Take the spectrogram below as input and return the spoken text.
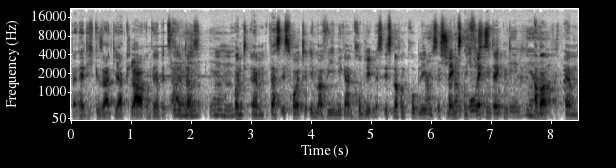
dann hätte ich gesagt, ja klar, und wer bezahlt das? Und ähm, das ist heute immer weniger ein Problem. Es ist noch ein Problem, Es es ist längst nicht flächendeckend, Problem, ja. aber ähm,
